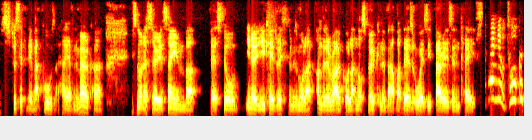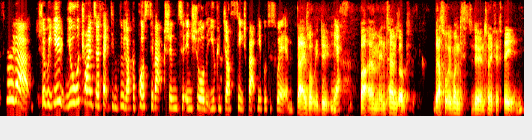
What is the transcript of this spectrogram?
specifically about pools, like how you have in America, it's not necessarily the same, but there's still, you know, UK's racism is more like under the rug or like not spoken about, but there's always these barriers in place. Daniel, talk us through that. So were you you were trying to effectively do like a positive action to ensure that you could just teach black people to swim? That is what we do. Yes. But um, in terms of that's what we wanted to do in 2015.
